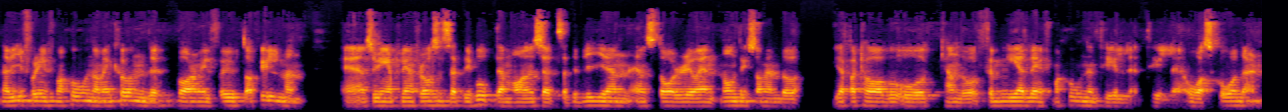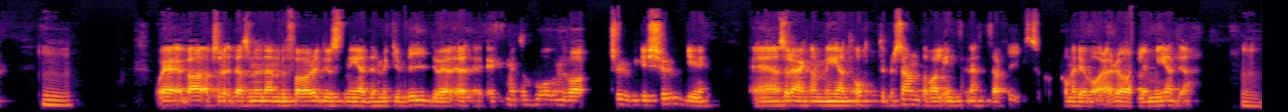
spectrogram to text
när vi får information av en kund vad de vill få ut av filmen eh, så är det inga problem för oss att sätta ihop det manuset så att det blir en, en story och en, någonting som ändå greppar tag och, och kan då förmedla informationen till, till åskådaren. Mm. Och jag, absolut, det som du nämnde förut just med hur mycket video. Jag, jag, jag kommer inte ihåg om det var 2020 eh, så räknar man med att 80% av all internettrafik så kommer det vara rörlig media. Mm.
